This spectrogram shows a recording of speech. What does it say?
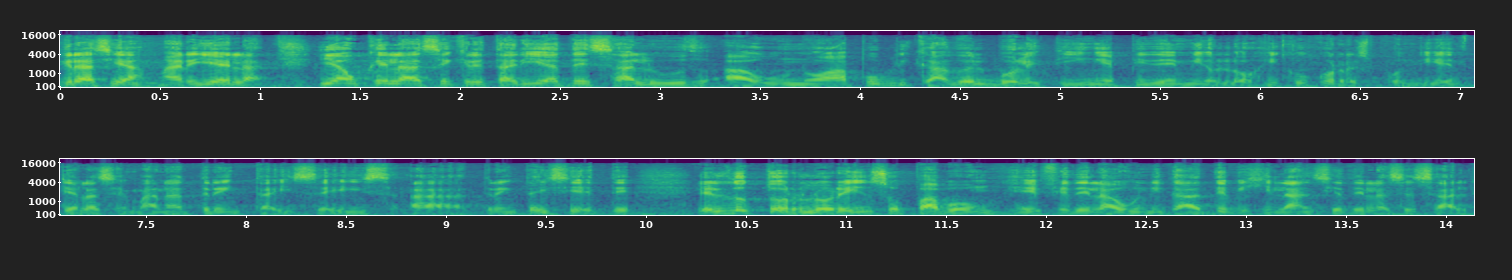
Gracias, Mariela. Y aunque la Secretaría de Salud aún no ha publicado el boletín epidemiológico correspondiente a la semana 36 a 37, el doctor Lorenzo Pavón, jefe de la Unidad de Vigilancia de la CESAL,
